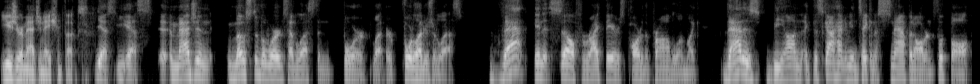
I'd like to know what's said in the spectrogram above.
use your imagination folks. Yes yes. Imagine most of the words have less than four le- or four letters or less. That in itself right there is part of the problem. Like that is beyond like this guy hadn't even taken a snap at auburn football.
